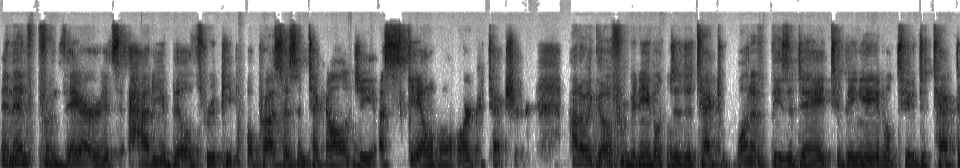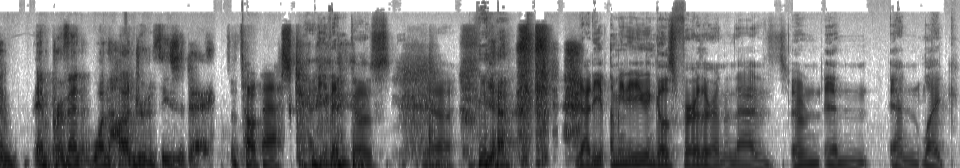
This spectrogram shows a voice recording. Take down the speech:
And then from there, it's how do you build through people, process, and technology a scalable architecture? How do I go from being able to detect one of these a day to being able to detect and, and prevent 100 of these a day? It's a tough ask. it even goes, yeah. yeah. yeah. I mean, it even goes further than that. And, and, and like,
